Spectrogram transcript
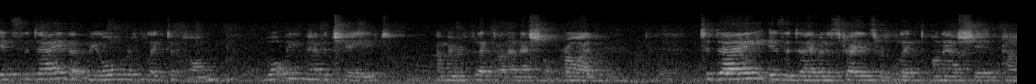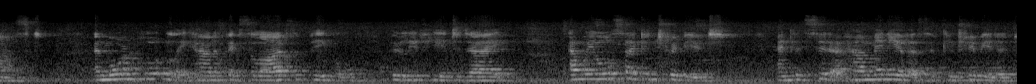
It's the day that we all reflect upon what we have achieved and we reflect on our national pride. Today is a day when Australians reflect on our shared past and more importantly how it affects the lives of people who live here today. And we also contribute and consider how many of us have contributed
